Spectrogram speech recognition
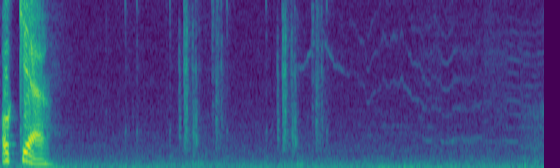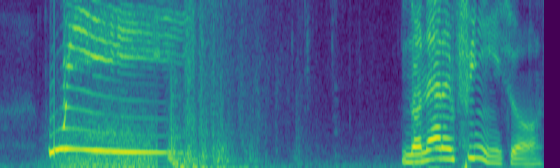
Ok. Ui! Non era infinito.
